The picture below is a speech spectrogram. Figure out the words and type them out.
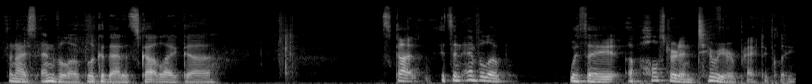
It's a nice envelope. Look at that. It's got like a. Uh, it's got. It's an envelope with a upholstered interior practically.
